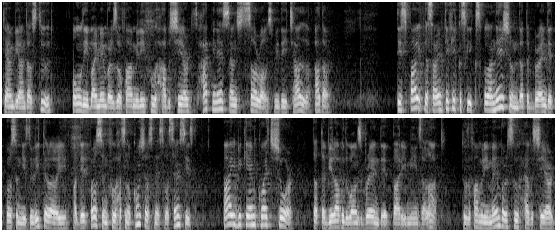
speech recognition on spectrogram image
can be understood only by members of family who have shared happiness and sorrows with each other. Despite the scientific explanation that a brain dead person is literally a dead person who has no consciousness or senses, I became quite sure that the beloved one's brain dead body means a lot to the family members who have shared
